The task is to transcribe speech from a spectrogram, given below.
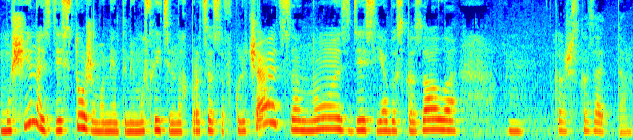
Мужчина здесь тоже моментами мыслительных процессов включается, но здесь я бы сказала, как же сказать там,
